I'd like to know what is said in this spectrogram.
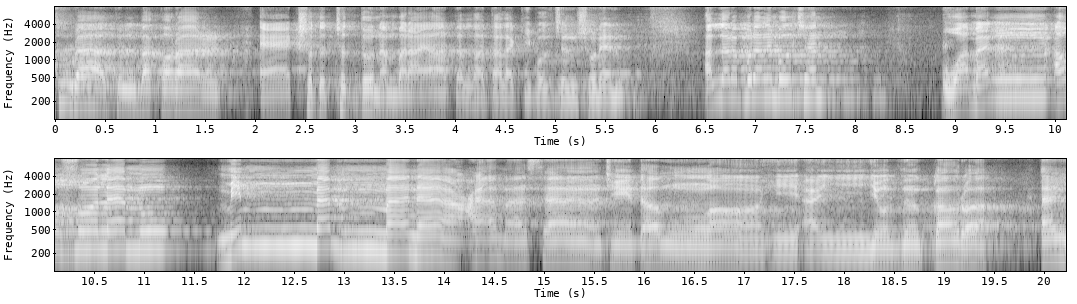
সুরাতুল বাকরার একশত চোদ্দ নাম্বার আয়াত, আল্লাহ তাআলা কি বলছেন শুনেন। আল্লাহ রাব্বুল আলামিন বলছেন ওয়ামান ممن منع مساجد الله أن يذكر أن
